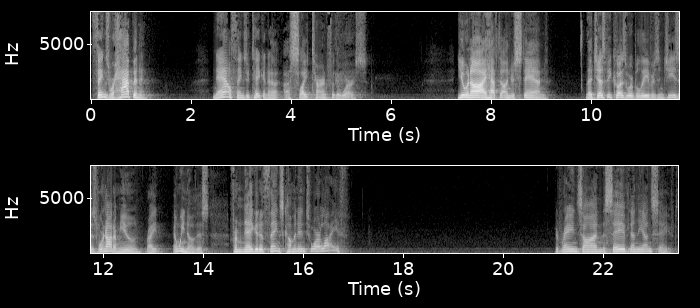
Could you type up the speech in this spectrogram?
things were happening. Now things are taking a, a slight turn for the worse. You and I have to understand that just because we're believers in Jesus, we're not immune, right? And we know this from negative things coming into our life. It rains on the saved and the unsaved.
